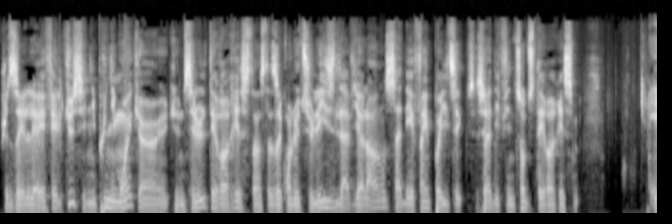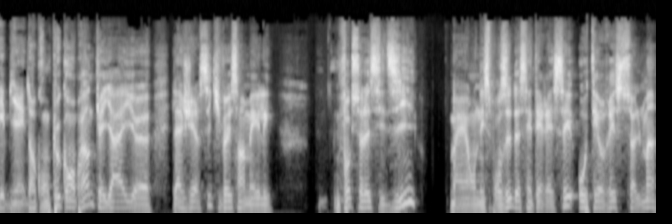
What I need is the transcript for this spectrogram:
je veux dire, le FLQ, c'est ni plus ni moins qu'une cellule terroriste. Hein. C'est-à-dire qu'on utilise la violence à des fins politiques. C'est ça la définition du terrorisme. Eh bien, donc on peut comprendre qu'il y ait euh, la GRC qui veuille s'en mêler. Une fois que cela s'est dit, ben on est supposé de s'intéresser aux terroristes seulement,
